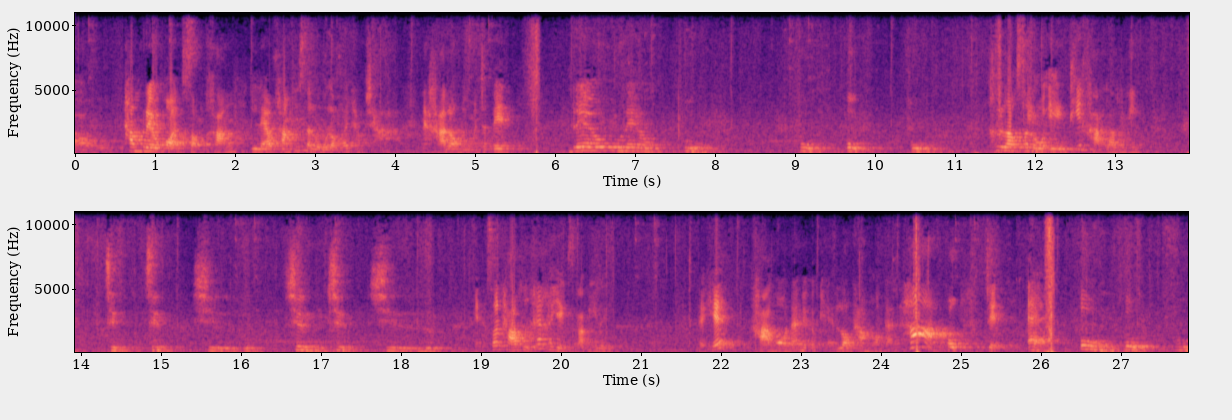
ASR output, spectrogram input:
าทำเร็วก่อนสองครั้ง แล้วครั้งที่สโลว์เราค่อยทำช้านะคะ ลองดูมันจะเป็น เร็วเร็วปุ่มปุ่มปุ่มปุ่มคือเราสโลว์เองที่ขาเราตรงนี้ชึงชึงชื่อลึมชึงชึงชื่อเนี่ยส้นเท้าคือแค่ขย่งสลับนี้เลยโอเคขางอด้านเดียวกับแขนลองทำพร้อมกันห้าหกเจ็ดแอนปุ่มปุ่ม ฟู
